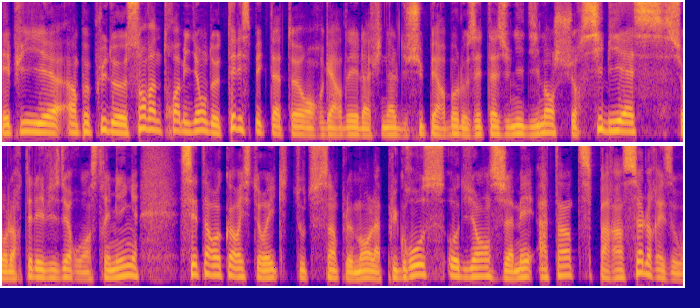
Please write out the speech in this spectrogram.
Et puis, un peu plus de 123 millions de téléspectateurs ont regardé la finale du Super Bowl aux États-Unis dimanche sur CBS sur leur téléviseur ou en streaming. C'est un record historique, tout simplement la plus grosse audience jamais atteinte par un seul réseau.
